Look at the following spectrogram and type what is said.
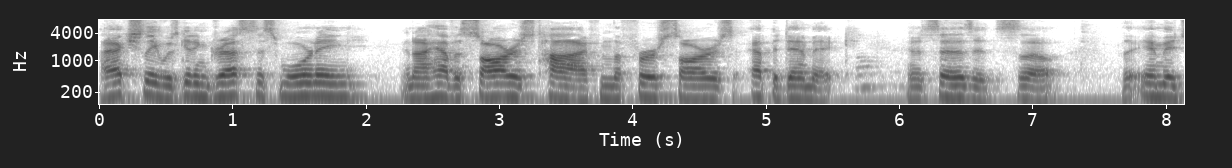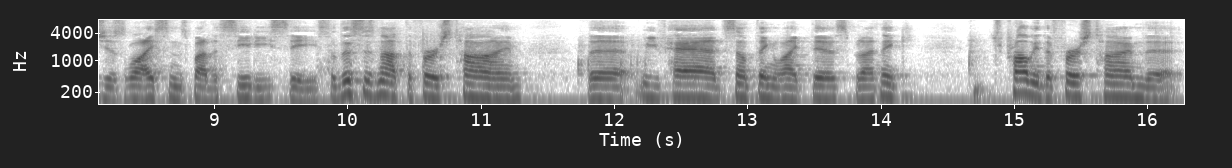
I actually was getting dressed this morning and I have a SARS tie from the first SARS epidemic. And it says it's uh, the image is licensed by the CDC. So this is not the first time that we've had something like this, but I think it's probably the first time that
